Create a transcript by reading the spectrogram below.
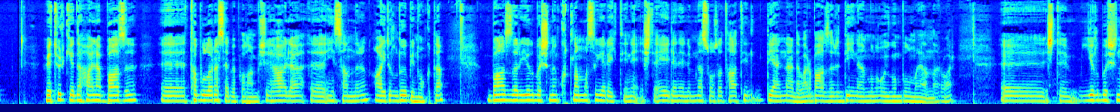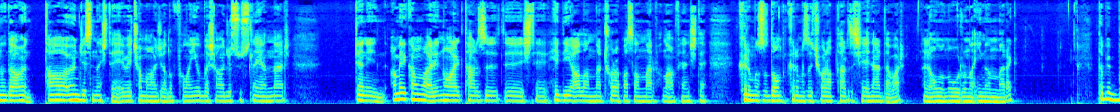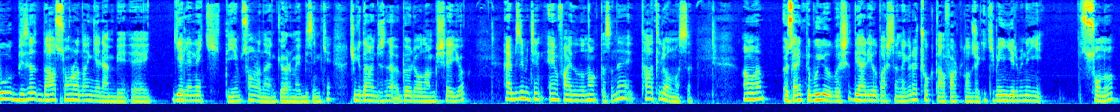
Ve Türkiye'de hala bazı e, tabulara sebep olan bir şey. Hala e, insanların ayrıldığı bir nokta. Bazıları yılbaşının kutlanması gerektiğini işte eğlenelim nasıl olsa tatil diyenler de var. Bazıları dinen bunu uygun bulmayanlar var. Ee, işte yılbaşını daha ön, ta öncesinden işte eve çam ağacı alıp falan yılbaşı ağacı süsleyenler yani Amerikan vari Noel tarzı e, işte hediye alanlar çorap asanlar falan filan işte kırmızı don kırmızı çorap tarzı şeyler de var. Hani onun uğruna inanılarak. Tabi bu bize daha sonradan gelen bir e, gelenek diyeyim sonradan görme bizimki. Çünkü daha öncesinde böyle olan bir şey yok yani bizim için en faydalı noktası ne? Tatil olması. Ama özellikle bu yılbaşı diğer yılbaşlarına göre çok daha farklı olacak. 2020'nin sonu,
